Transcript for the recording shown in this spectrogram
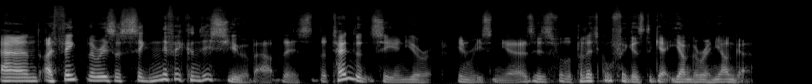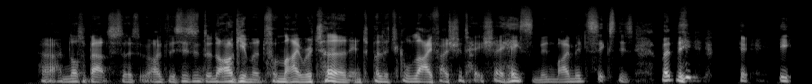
and I think there is a significant issue about this. The tendency in Europe in recent years is for the political figures to get younger and younger. Uh, I'm not about to uh, this isn't an argument for my return into political life. I should hasten in my mid 60s. But the,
